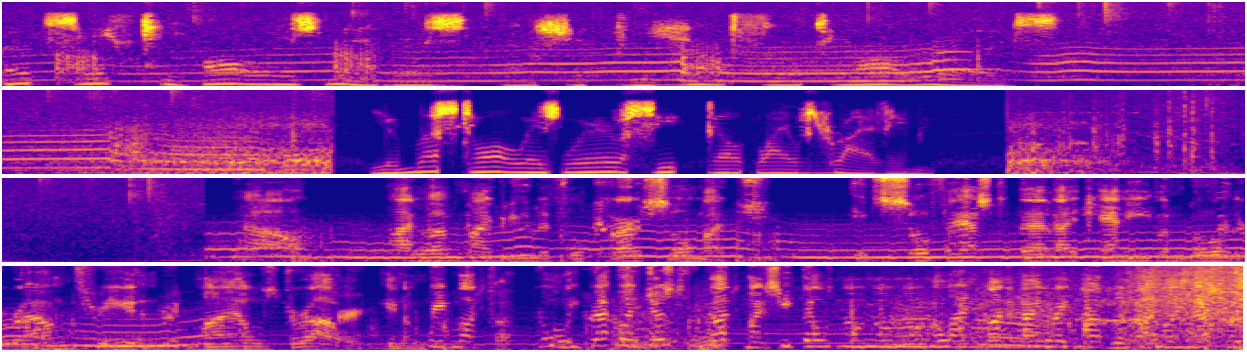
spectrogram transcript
Road safety always matters and should be helpful to all roads. You must always wear a seatbelt while driving. Wow, I love my beautiful car so much. It's so fast that I can't even go at around 300 miles per hour. You know, wait, what the? Holy crap, I just forgot my seatbelt. No, no, no, no, I'm gonna die right now. Goodbye, my master.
